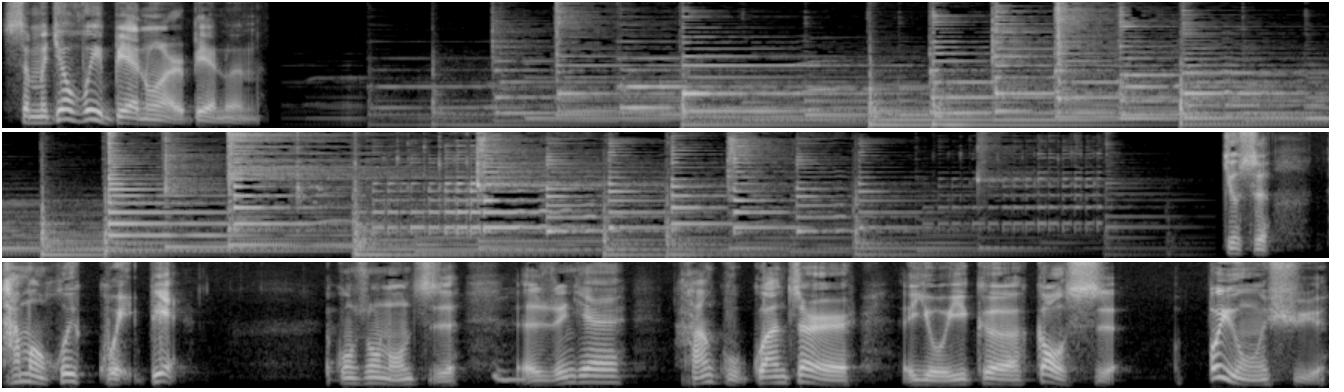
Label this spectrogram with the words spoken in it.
什么叫为辩论而辩论呢？就是他们会诡辩。公孙龙子，呃，人家函谷关这儿。有一个告示，不允许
